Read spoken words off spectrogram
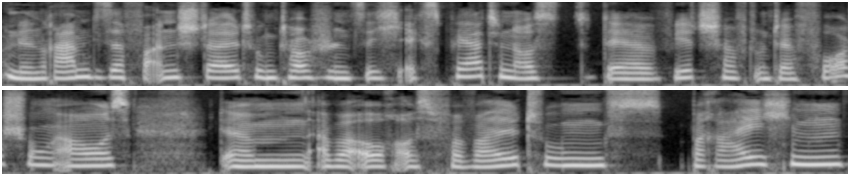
Und im Rahmen dieser Veranstaltung tauschen sich Experten aus der Wirtschaft und der Forschung aus, ähm, aber auch aus Verwaltungsbereichen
